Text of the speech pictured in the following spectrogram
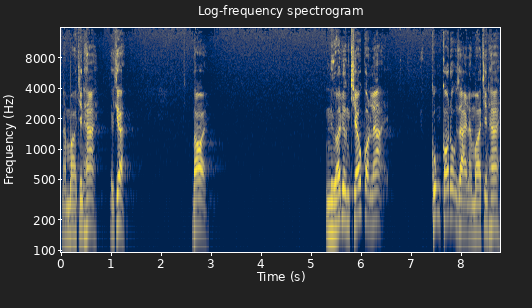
là m trên 2, được chưa? Rồi. Nửa đường chéo còn lại cũng có độ dài là m trên 2.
